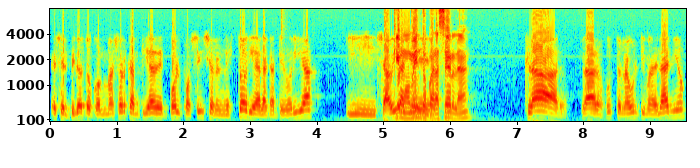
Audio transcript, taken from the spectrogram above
es el piloto con mayor cantidad de pole position en la historia de la categoría y sabía Qué momento que- para hacerla. ¿eh? Claro, claro, justo en la última del año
